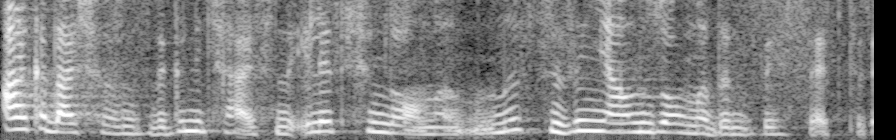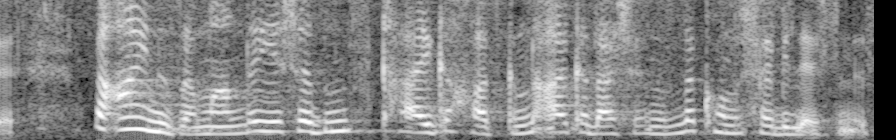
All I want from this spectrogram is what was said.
Arkadaşlarınızla gün içerisinde iletişimde olmanız sizin yalnız olmadığınızı hissettirir. Ve aynı zamanda yaşadığınız kaygı hakkında arkadaşlarınızla konuşabilirsiniz.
